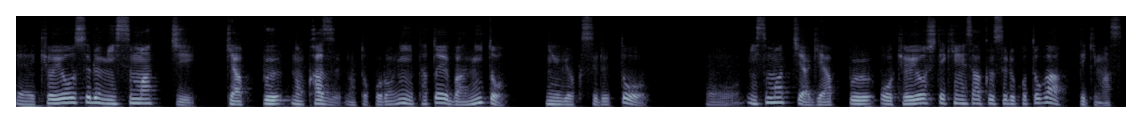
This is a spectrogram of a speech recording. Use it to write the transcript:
えー、許容するミスマッチギャップの数のところに例えば2と入力するとミスマッチやギャップを許容して検索することができます。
